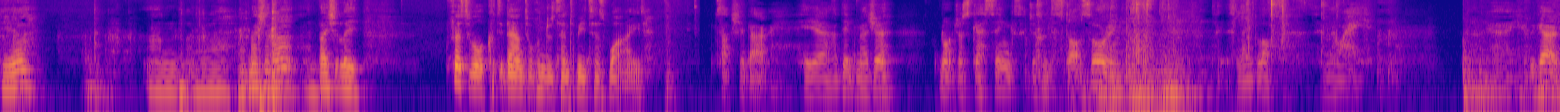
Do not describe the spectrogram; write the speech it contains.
here and I'm going to measure that and basically, first of all, cut it down to 100 centimetres wide. It's actually about here. I did measure, I'm not just guessing because I just need to start sawing. Take this label off, it's in the way. Okay, here we go.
